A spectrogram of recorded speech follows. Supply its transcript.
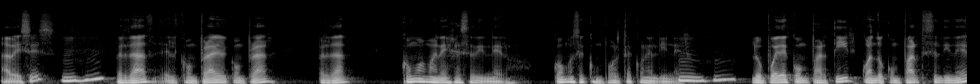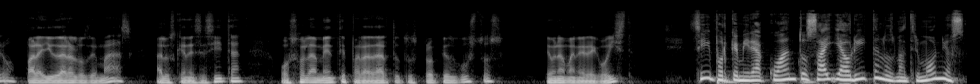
a veces. ¿verdad? El comprar, el comprar, ¿verdad? ¿Cómo maneja ese dinero? ¿Cómo se comporta con el dinero? ¿Lo puede compartir cuando compartes el dinero para ayudar a los demás, a los que necesitan, o solamente para darte tus propios gustos de una manera egoísta? Sí, porque mira cuántos hay y ahorita en los matrimonios.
